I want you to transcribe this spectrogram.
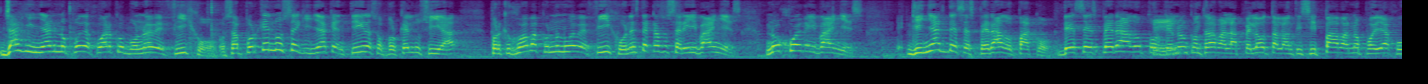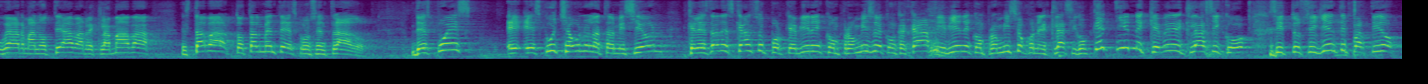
ya Guiñac no puede jugar como nueve fijo. O sea, ¿por qué luce Guiñac en Tigres o por qué lucía? Porque jugaba con un nueve fijo. En este caso sería Ibáñez. No juega Ibáñez. Guiñac desesperado, Paco. Desesperado porque Sí. no encontraba la pelota, lo anticipaba, no podía jugar, manoteaba, reclamaba. Estaba totalmente desconcentrado. Después eh, escucha uno en la transmisión que les da descanso porque viene compromiso de CONCACAF y viene compromiso con el clásico. ¿Qué tiene que ver el clásico si tu siguiente partido,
